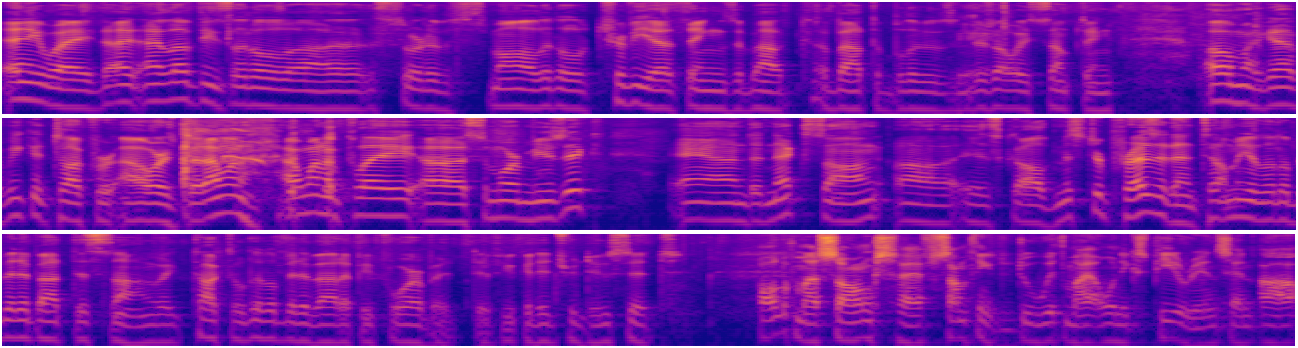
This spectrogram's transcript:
Anyway, I, I love these little uh, sort of small little trivia things about about the blues. And There's always something. Oh my God, we could talk for hours, but I want to I want to play uh, some more music. And the next song uh, is called Mr. President. Tell me a little bit about this song. We talked a little bit about it before, but if you could introduce it. All of my songs have something to do with my own experience and are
